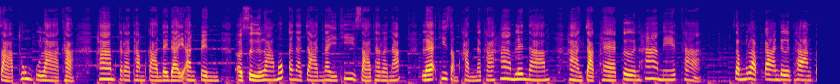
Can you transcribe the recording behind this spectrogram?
สาบทุ่งกุลาค่ะห้ามกระทำการใด ๆ อันเป็นสื่อลามกอนาจารในที่สาธารณะ และที่สำคัญนะคะ ห้ามเล่นน้ำห่างจากแพเกิน 5 เมตรค่ะ สำหรับการเดินทางไป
